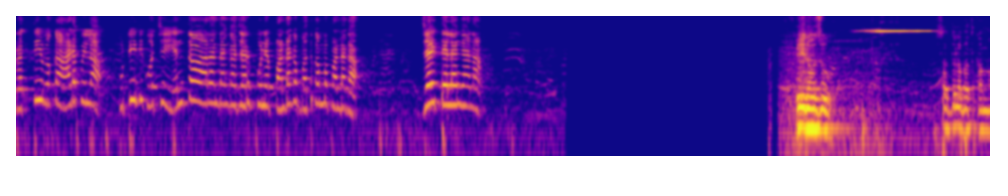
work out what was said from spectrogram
ప్రతి ఒక్క ఆడపిల్ల పుట్టింటికి వచ్చి ఎంతో ఆనందంగా జరుపుకునే పండగ బతుకమ్మ పండగ. జై తెలంగాణ. ఈరోజు సద్దుల బతుకమ్మ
